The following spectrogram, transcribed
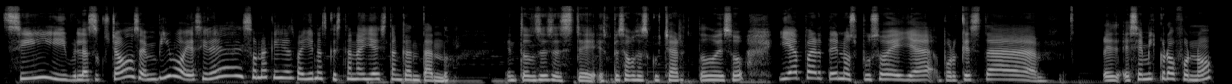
Sí, las escuchamos en vivo y así de son aquellas ballenas que están allá y están cantando. Entonces, este, empezamos a escuchar todo eso. Y aparte nos puso ella, porque está e, ese micrófono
